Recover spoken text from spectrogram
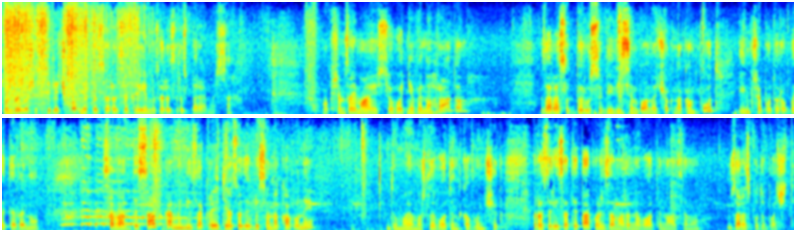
Можливо, ще з сілячком якось зараз закриємо, зараз розберемося. В общем, займаюся сьогодні виноградом. Зараз от беру собі 8 баночок на компот, інше буду робити вино. Салат десятка мені закриті, я задивлюся на кавуни. Думаю, можливо, один кавунчик розрізати також замаринувати на зиму. Зараз буду бачити.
